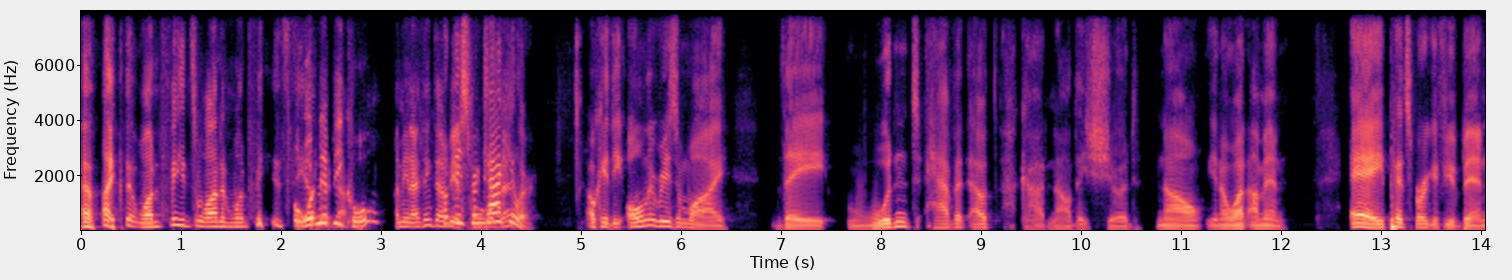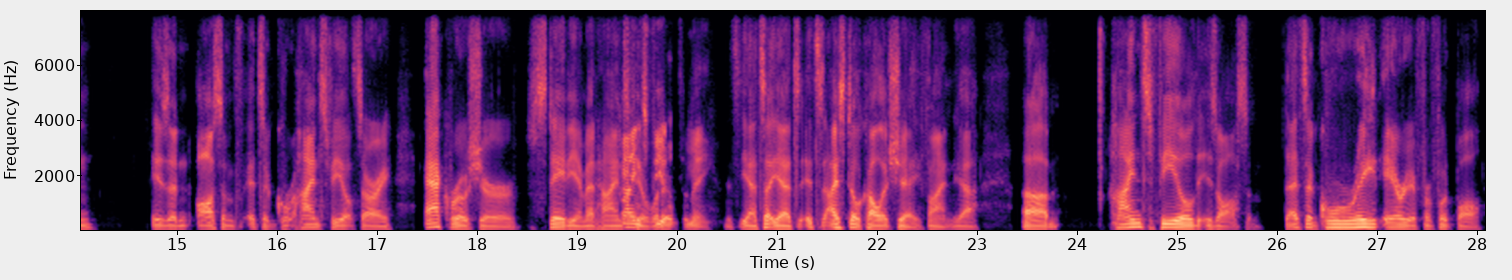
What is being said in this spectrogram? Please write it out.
that. I like that one feeds one and one feeds. But wouldn't it be cool? I mean, I think that would be, be spectacular. Cool okay, the only reason why they wouldn't have it out, oh God, no, they should. No, you know what? I'm in. A Pittsburgh, if you've been, is an awesome. It's a Heinz Field. Sorry, Acrisure Stadium at Heinz, Heinz Field. Field to me. It's, yeah, it's yeah, it's it's. I still call it Shea. Fine, yeah. Um, Heinz Field is awesome. That's a great area for football,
